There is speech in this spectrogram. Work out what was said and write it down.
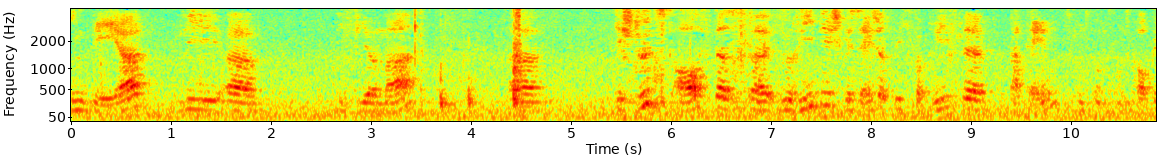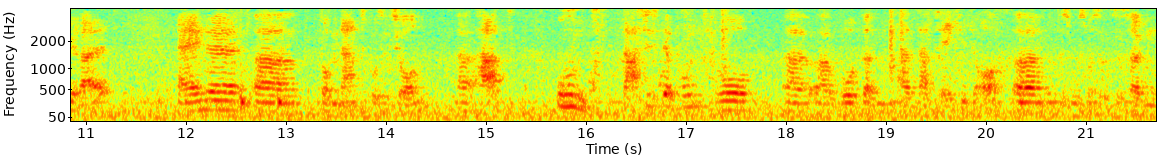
in der die, die Firma gestützt auf das juridisch, gesellschaftlich verbriefte Patent und, und, und Copyright eine Dominanzposition hat. Und das ist der Punkt, wo äh, äh, wo dann äh, tatsächlich auch, und das muss man sozusagen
